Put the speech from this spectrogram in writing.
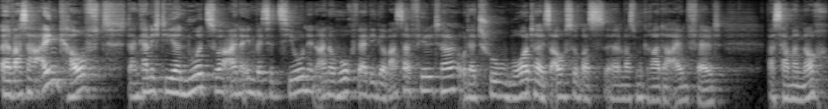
Wasser einkauft, dann kann ich dir nur zu einer Investition in eine hochwertige Wasserfilter oder True Water ist auch so was, äh, was mir gerade einfällt. Was haben wir noch?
